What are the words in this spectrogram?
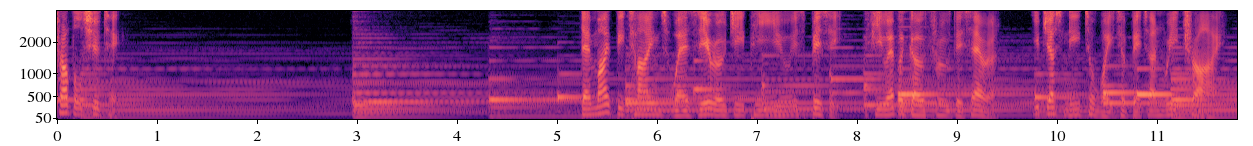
Troubleshooting. There might be times where Zero GPU is busy. If you ever go through this error, you just need to wait a bit and retry.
